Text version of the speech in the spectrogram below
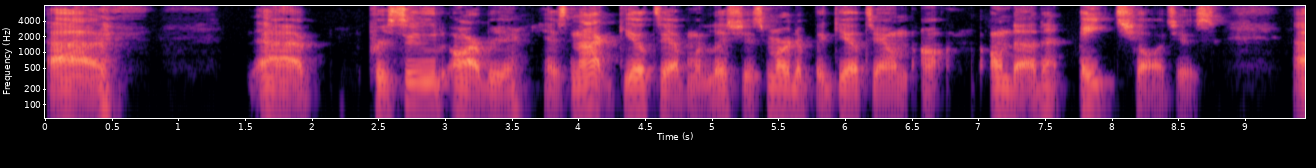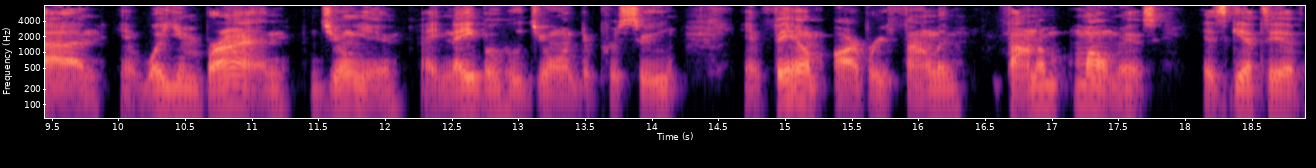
Uh, uh, pursued Arbery as not guilty of malicious murder, but guilty on uh, on the other eight charges. Uh, and William Bryan Jr., a neighbor who joined the pursuit and filmed Arbery found final moments, is guilty of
